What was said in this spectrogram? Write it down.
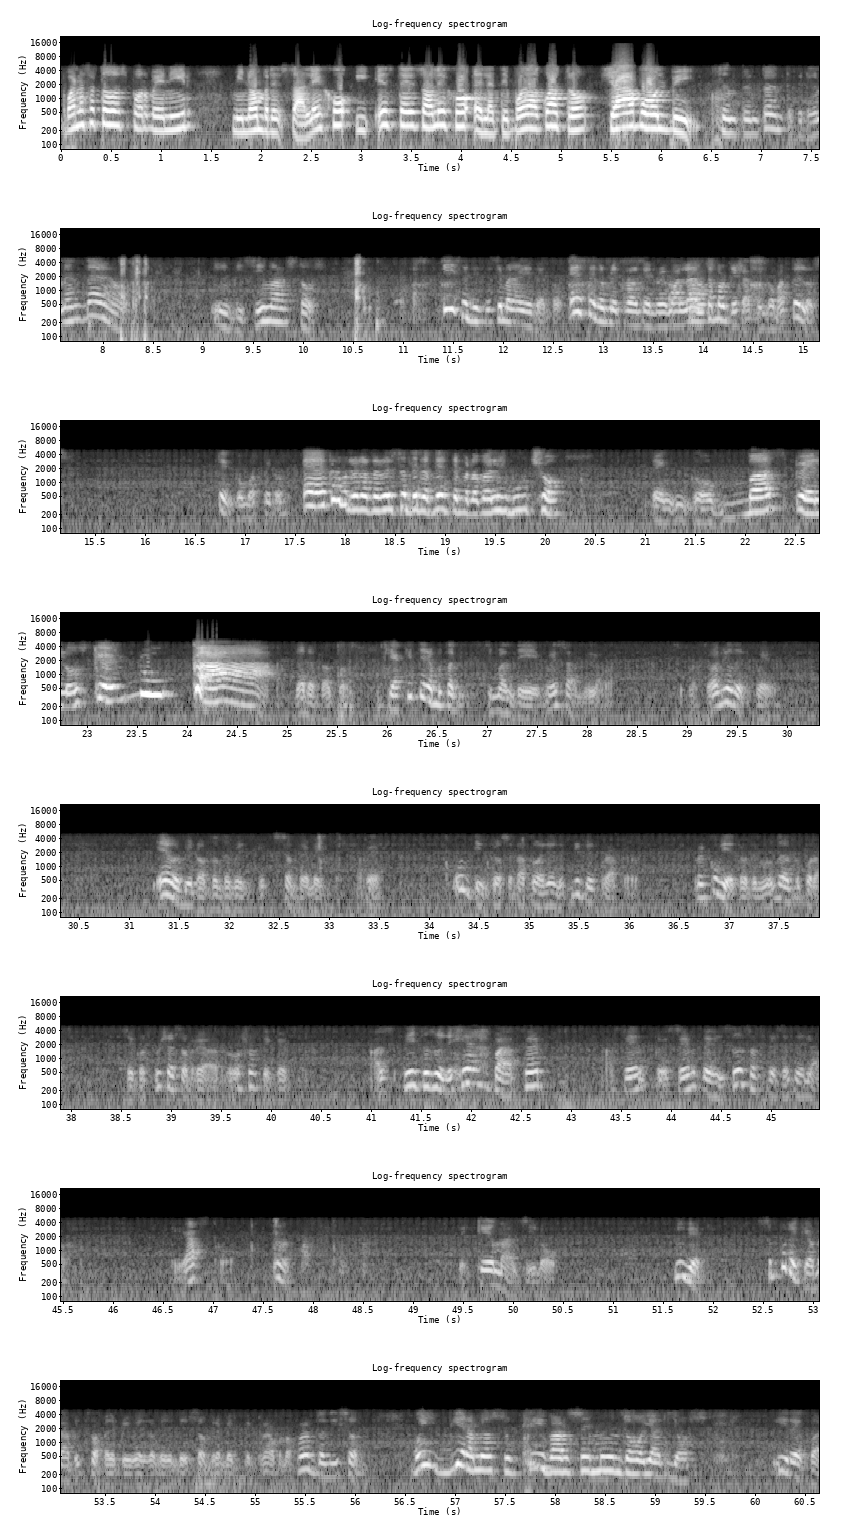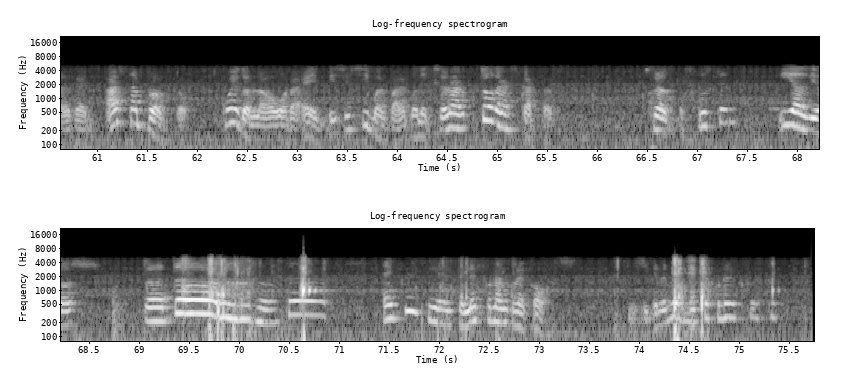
Buenas a todos por venir. Mi nombre es Alejo y este es Alejo en la temporada 4. Ya volví. Invisimas 2. Y se dice reto. Este es el micro de nueva lanza porque ya tengo más pelos. Tengo más pelos. Eh, creo que no es anteriormente, pero duele mucho. Tengo más pelos que nunca. Y aquí tenemos a Decimal de Mesa Santuario del Juego. Y volví a exactamente. A ver. Un título santuario de Flickercracker. Recubierto de luz de por Se construye sobre arroyos de que has visto su energía para hacer, hacer crecer deliciosas fresas de lava. ¡Qué asco! ¿De qué man si no? Muy bien. Se supone que ahora mi tropa de primero de sobremente claro, pronto dicen muy bien amigos, suscríbanse mundo y adiós. Y recuerden, hasta pronto. Jueguen la hora en Vicesimal para coleccionar todas las cartas. Espero que les gusten y adiós. En el teléfono en Greco. Y si quieren ver, con el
